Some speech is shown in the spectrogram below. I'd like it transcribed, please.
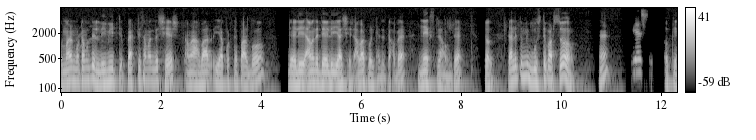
তোমার মোটামুটি লিমিট প্র্যাকটিস আমাদের শেষ আমরা আবার ইয়া করতে পারব। ডেইলি আমাদের ডেইলি ইয়া শেষ আবার পরীক্ষা দিতে হবে নেক্সট রাউন্ডে চল তাহলে তুমি বুঝতে পারছ? হ্যাঁ? ওকে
